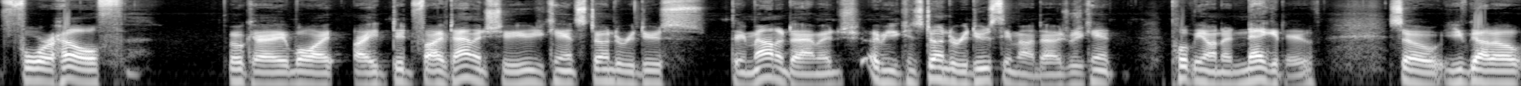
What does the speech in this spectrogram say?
4 health. Okay, well I I did 5 damage to you. You can't stone to reduce the amount of damage. I mean, you can stone to reduce the amount of damage, but you can't put me on a negative. So you've got a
